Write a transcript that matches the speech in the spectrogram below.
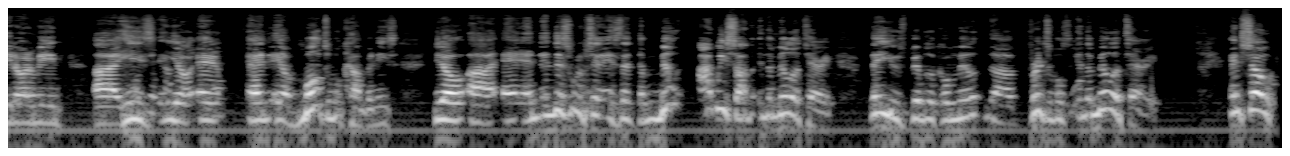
You know what i mean? Uh he's you know and and of multiple companies you know uh and, and this is what i'm saying is that the mil I, we saw in the military they use biblical mil, uh, principles in the military. And so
